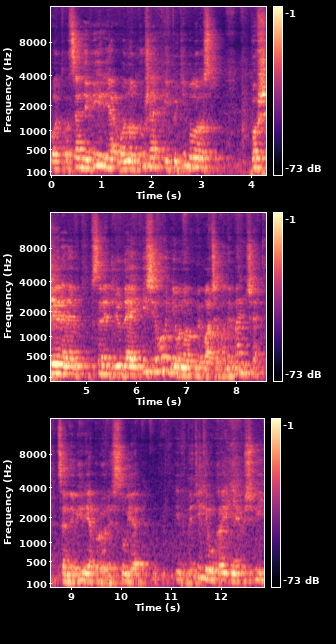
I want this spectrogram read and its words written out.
От оце невір'я, воно дуже і тоді було роз... поширене серед людей. І сьогодні воно, ми бачимо, не менше, це невір'я прогресує і не тільки в Україні, а й у світі.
